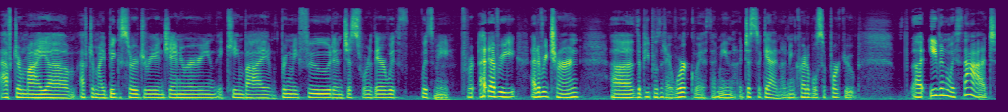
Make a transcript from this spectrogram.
after my um, after my big surgery in January, and they came by and bring me food and just were there with with me mm. for, at every at every turn. Uh, the people that I work with. I mean, just again, an incredible support group. But even with that,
